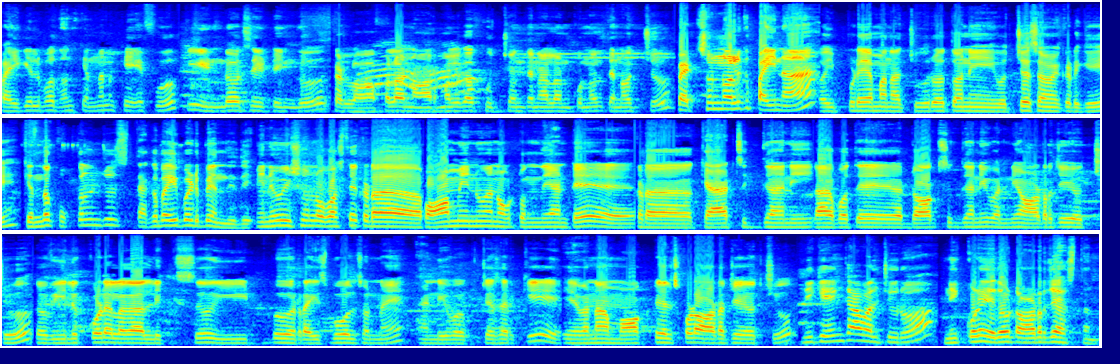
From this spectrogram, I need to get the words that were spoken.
పైకి వెళ్ళిపోతాం కింద కేఫ్ ఇండోర్ సీటింగ్ ఇక్కడ లోపల నార్మల్గా కూర్చొని తినాలనుకున్న వాళ్ళు తినొచ్చు. పెట్స్ ఉన్న వాళ్ళకి పైన. ఇప్పుడే మన చూరోతోని వచ్చేసాం ఇక్కడికి. కింద కుక్కలను చూసి తెగ భయపడిపోయింది ఇది. మెనూ విషయంలోకి వస్తే ఇక్కడ పామిను అని ఒకటి ఉంది అంటే ఇక్కడ క్యాట్స్కి గానీ లేకపోతే డాగ్స్కి గానీ ఇవన్నీ ఆర్డర్ చేయొచ్చు. సో వీళ్ళకి కూడా ఇలాగా లిక్స్ ఈట్ రైస్ బౌల్స్ ఉన్నాయి. అండ్ ఇవి వచ్చేసరికి ఏమైనా మాక్ టైల్స్ కూడా ఆర్డర్ చేయొచ్చు. నీకేం కావాలి చూరో? నీకు కూడా ఏదో ఒకటి ఆర్డర్ చేస్తాను.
